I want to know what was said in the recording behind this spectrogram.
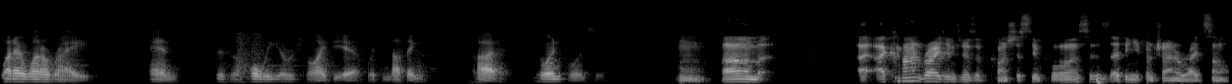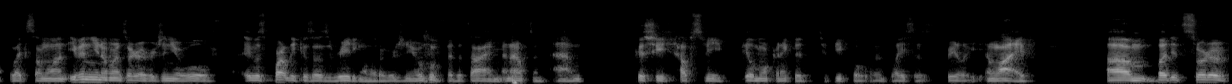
what I want to write, and this is a wholly original idea with nothing, uh, no influences. mm. Um, I, I can't write in terms of conscious influences. I think if I'm trying to write some like someone, even you know when I talk about Virginia Woolf, it was partly because I was reading a lot of Virginia Woolf at the time, and I often am because she helps me feel more connected to people and places really in life. Um, but it's sort of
